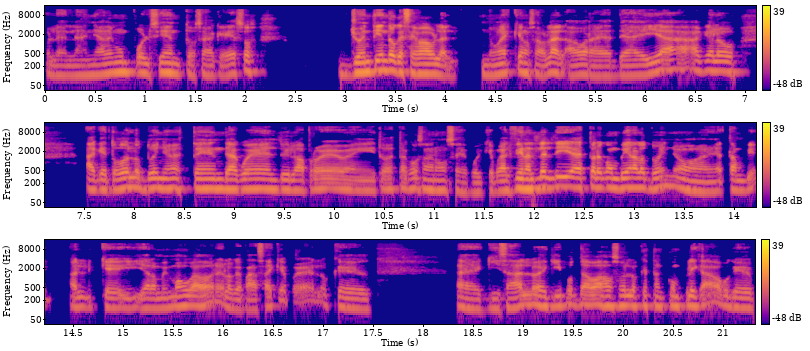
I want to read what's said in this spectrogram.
o le, le añaden un por ciento, o sea que eso yo entiendo que se va a hablar, no es que no se va a hablar. Ahora, de ahí a, a que lo, a que todos los dueños estén de acuerdo y lo aprueben y toda esta cosa, no sé, porque pues, al final del día esto le conviene a los dueños eh, también al que, y a los mismos jugadores. Lo que pasa es que pues los que eh, quizás los equipos de abajo son los que están complicados, porque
